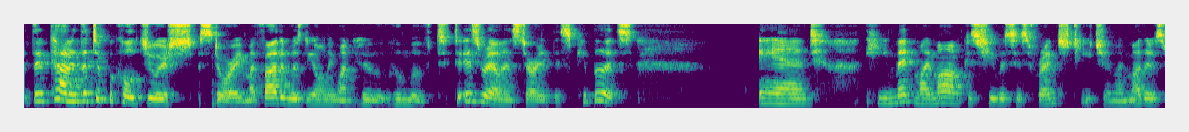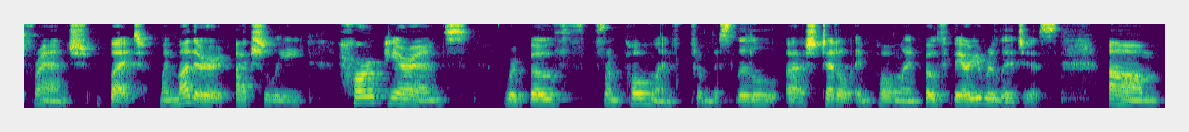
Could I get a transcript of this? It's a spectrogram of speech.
the kind of the typical Jewish story. My father was the only one who, who moved to Israel and started this kibbutz. And he met my mom because she was his French teacher. My mother's French, but my mother actually, her parents were both from Poland, from this little uh, shtetl in Poland, both very religious. Um,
